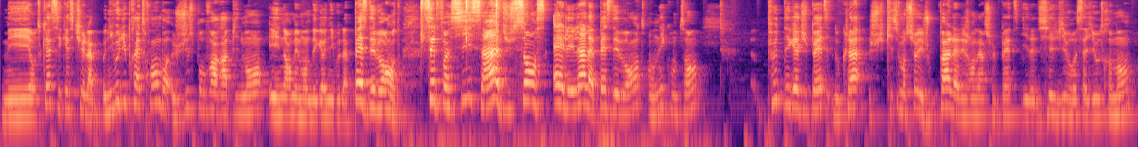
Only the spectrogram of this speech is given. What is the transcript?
Mais en tout cas, c'est questionnable. Au niveau du prêtre ombre, juste pour voir rapidement, énormément de dégâts au niveau de la peste dévorante. Cette fois-ci, ça a du sens. Elle est là, la peste dévorante, on est content. Peu de dégâts du pet, donc là, je suis quasiment sûr, il joue pas la légendaire sur le pet. Il a décidé de vivre sa vie autrement.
